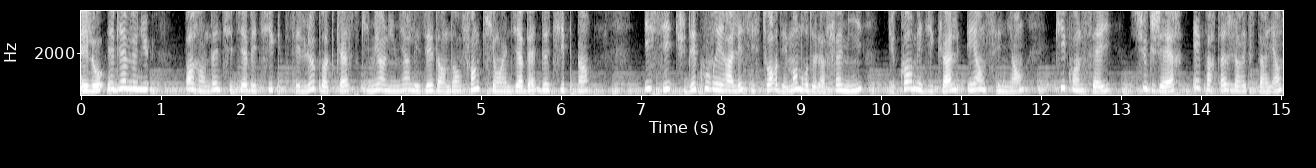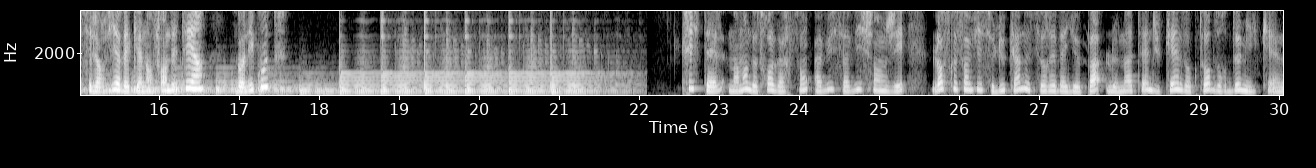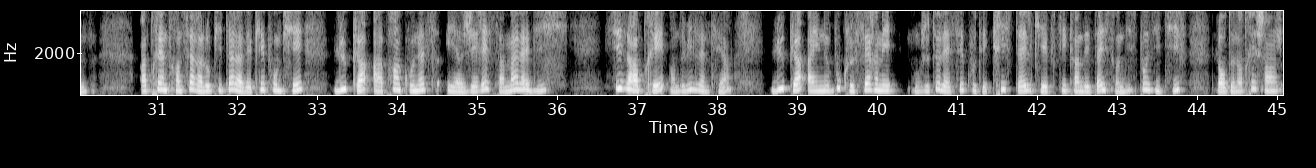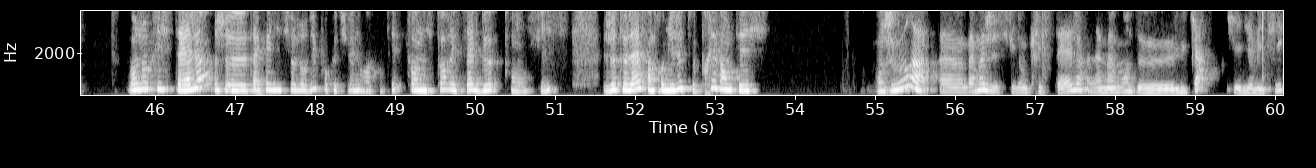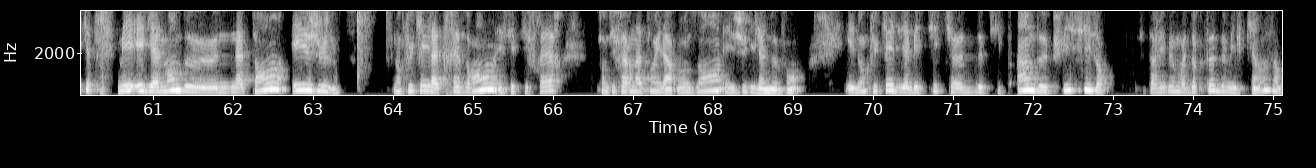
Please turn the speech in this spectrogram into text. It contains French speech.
Hello et bienvenue Parents d'un type diabétique, c'est le podcast qui met en lumière les aidants d'enfants qui ont un diabète de type 1. Ici, tu découvriras les histoires des membres de la famille, du corps médical et enseignants qui conseillent, suggèrent et partagent leur expérience et leur vie avec un enfant DT1. Bonne écoute Christelle, maman de trois garçons, a vu sa vie changer lorsque son fils Lucas ne se réveille pas le matin du 15 octobre 2015. Après un transfert à l'hôpital avec les pompiers, Lucas apprend à connaître et à gérer sa maladie. Six ans après, en 2021, Lucas a une boucle fermée. Je te laisse écouter Christelle qui explique en détail son dispositif lors de notre échange. Bonjour Christelle, je t'accueille ici aujourd'hui pour que tu viennes nous raconter ton histoire et celle de ton fils. Je te laisse en premier lieu te présenter. Bonjour, euh, bah moi je suis donc Christelle, la maman de Lucas qui est diabétique, mais également de Nathan et Jules. Donc Lucas il a 13 ans et ses petits frères, son petit frère Nathan il a 11 ans et Jules il a 9 ans. Et donc Lucas est diabétique de type 1 depuis 6 ans. C'est arrivé au mois d'octobre 2015.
